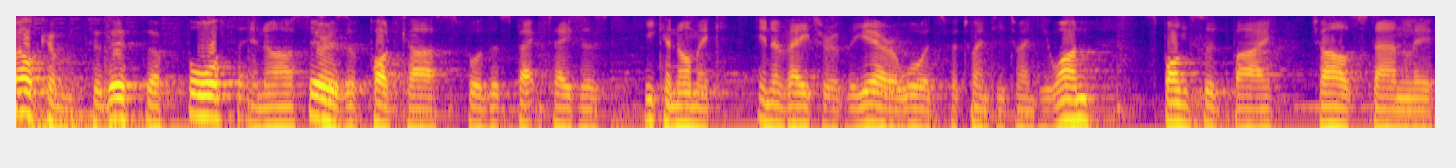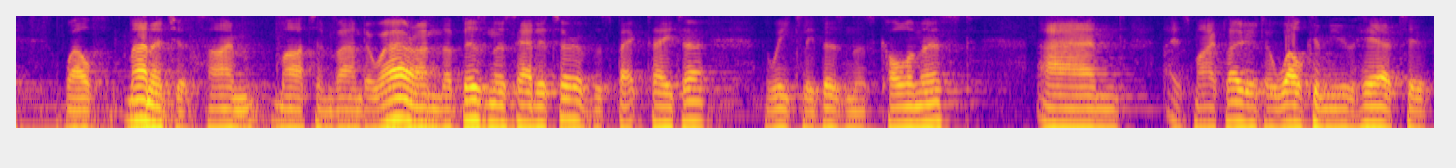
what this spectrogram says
Welcome to this, the fourth in our series of podcasts for the Spectator's Economic Innovator of the Year Awards for 2021, sponsored by Charles Stanley Wealth Managers. I'm Martin Vander Weyer. I'm the business editor of The Spectator, the weekly business columnist, and it's my pleasure to welcome you here to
